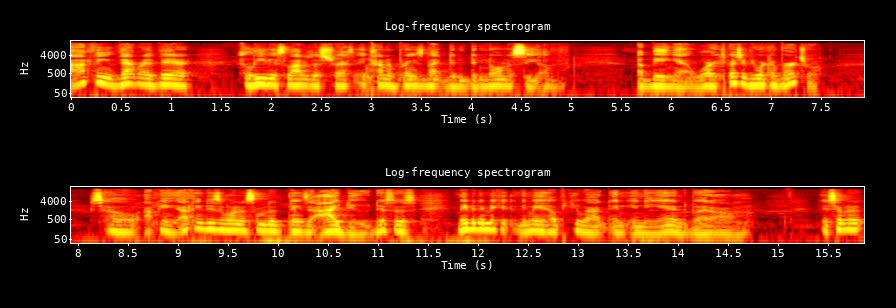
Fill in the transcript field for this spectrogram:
I think that right there alleviates a lot of the stress and kind of brings back the, the normalcy of of being at work, especially if you're working virtual. So I mean, I think this is one of some of the things that I do. This is maybe they make it they may help you out in, in the end, but um, it's something.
